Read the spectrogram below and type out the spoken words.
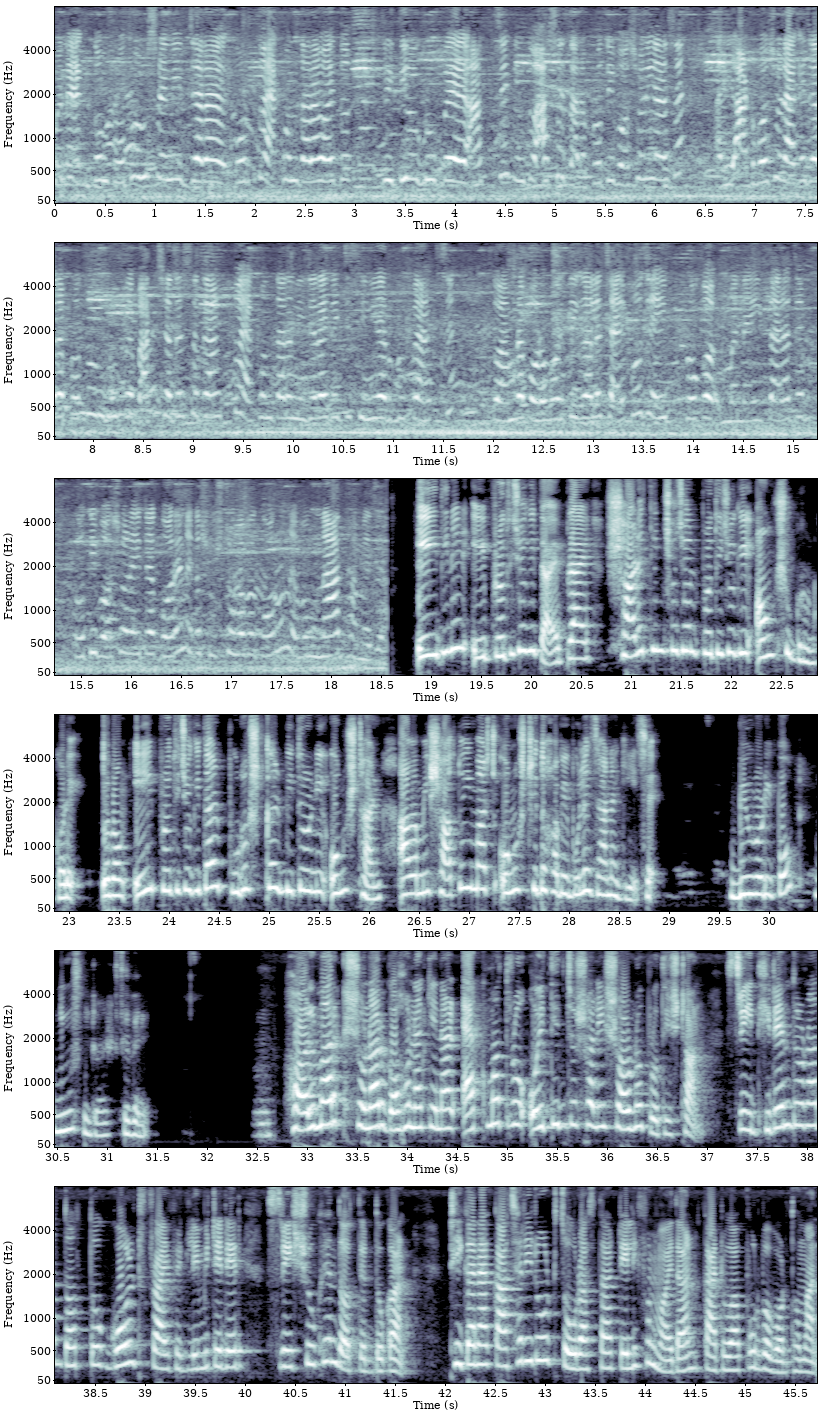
মানে একদম প্রথম শ্রেণির যারা করতো, এখন তারা হয়তো তৃতীয় গ্রুপে আঁকছে কিন্তু আসে তারা, প্রতি বছরই আসে। আর এই আট বছর আগে যারা প্রথম গ্রুপে বাচ্চাদের সাথে আঁকতো এখন তারা নিজেরাই দেখছি সিনিয়র গ্রুপে আঁকছে তো আমরা পরবর্তীকালে চাইব যে এই মানে এই তারা যে প্রতি বছর এইটা করেন, এটা সুষ্ঠুভাবে করুন এবং না থামে যায় এই দিনের এই প্রতিযোগিতায় প্রায় সাড়ে তিনশো জন প্রতিযোগী অংশগ্রহণ করে। এবং এই প্রতিযোগিতার পুরস্কার বিতরণী অনুষ্ঠান আগামী সাতই মার্চ অনুষ্ঠিত হবে বলে জানা গিয়েছে। Bureau report, news network seven. Hallmark সোনার গহনা কেনার একমাত্র ঐতিহ্যশালী স্বর্ণ প্রতিষ্ঠান শ্রী ধীরেন্দ্রনাথ দত্ত গোল্ড প্রাইভেট লিমিটেডের শ্রী সুখেন দত্তের দোকান। ঠিকানা কাছারি রোড, চৌরাস্তা টেলিফোন ময়দান, কাটোয়া, পূর্ব বর্ধমান।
